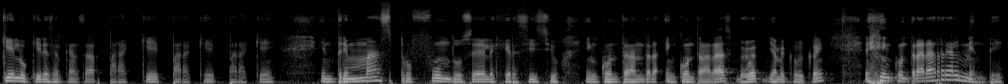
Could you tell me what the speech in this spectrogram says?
qué lo quieres alcanzar? ¿Para qué? ¿Para qué? ¿Para qué? Entre más profundo sea el ejercicio, encontrarás, ya me encontrarás realmente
